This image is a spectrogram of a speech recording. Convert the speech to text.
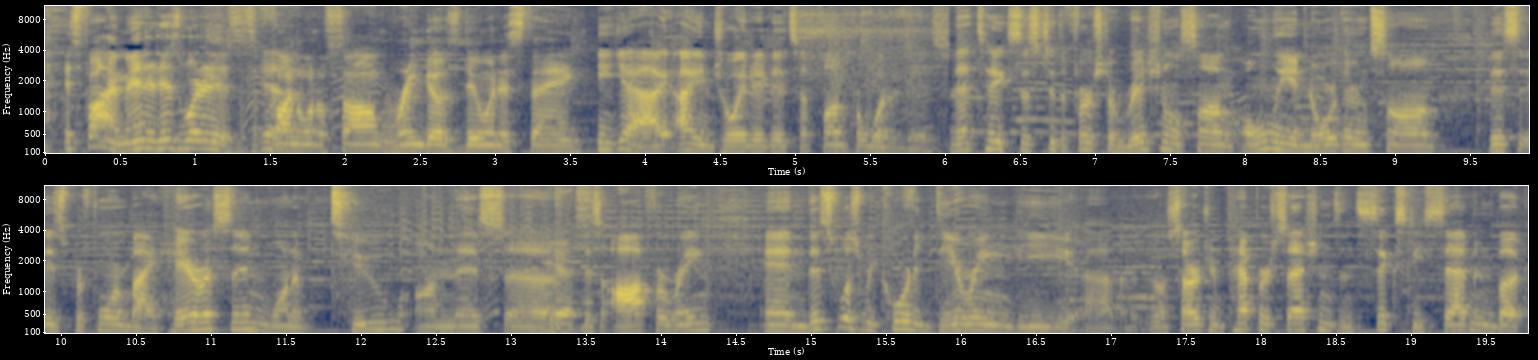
It's fine, man. It is what it is. It's a Yeah. fun little song. Ringo's doing his thing. Yeah, I, I enjoyed it. It's a fun for what it is. And that takes us to the first original song, only a northern song. This is performed by Harrison, one of two on this uh, Yes. this offering. And this was recorded during the uh, Sgt. Pepper sessions in '67, but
